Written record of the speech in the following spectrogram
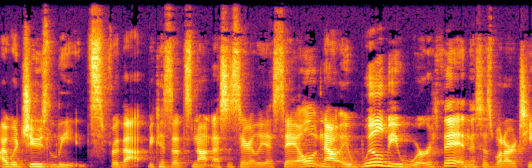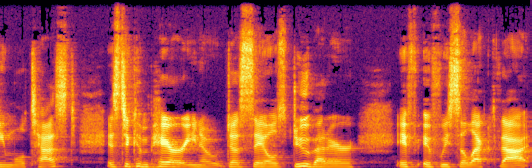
I would choose leads for that because that's not necessarily a sale. Now, it will be worth it, and this is what our team will test is to compare, you know, does sales do better if if we select that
